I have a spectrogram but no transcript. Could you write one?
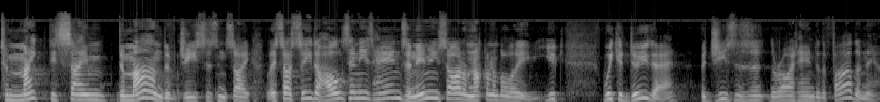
to make this same demand of Jesus and say, Unless I see the holes in his hands and in his side, I'm not going to believe. You, we could do that, but Jesus is at the right hand of the Father now.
